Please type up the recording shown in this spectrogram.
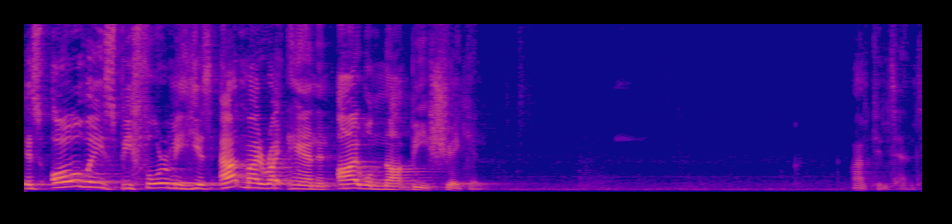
is always before me. He is at my right hand, and I will not be shaken. I'm content.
